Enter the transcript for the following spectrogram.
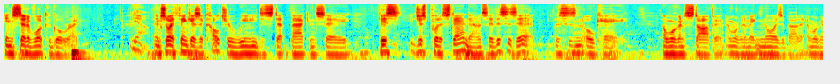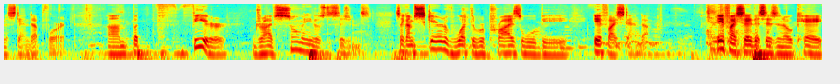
instead of what could go right. Yeah. And so I think as a culture, we need to step back and say, this, just put a stand down and say, this is it. This isn't okay. And we're going to stop it and we're going to make noise about it and we're going to stand up for it. Um, but fear drives so many of those decisions. It's like I'm scared of what the reprisal will be if I stand up. If I say this isn't okay,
